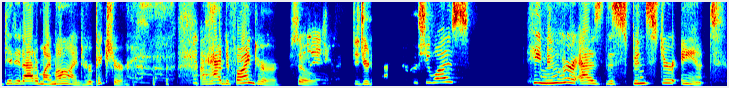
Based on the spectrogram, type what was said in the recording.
get it out of my mind. Her picture. I had to find her. So did your dad know who she was? He knew her as the spinster aunt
